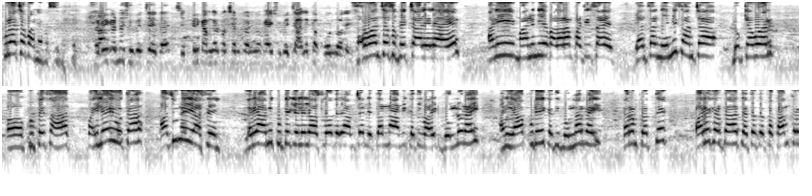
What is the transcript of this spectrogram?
पुराच्या पाण्यापासून. सगळीकडनं शुभेच्छा येतात. शेतकरी कामगार पक्षांकडनं काही शुभेच्छा आल्या का फोनद्वारे? सर्वांच्या शुभेच्छा आलेल्या आहेत. आणि माननीय बालाराम पाटील साहेब यांचा नेहमीच आमच्या डोक्यावर कृपेचा हात पहिल्याही होता अजूनही असेल. जरी आम्ही कुठे गेलेलो असलो तरी आमच्या नेत्यांना आम्ही कधी वाईट बोललो नाही आणि यापुढेही कधी बोलणार नाही. कारण प्रत्येक कार्यकर्ता त्याचं त्याचं काम करत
